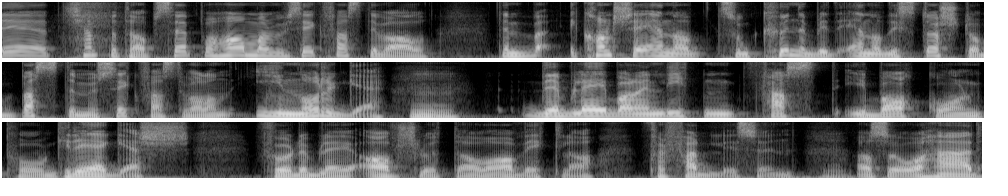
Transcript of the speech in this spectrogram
det er et kjempetap. Se på Hamar musikkfestival. Den, kanskje en av, som kunne blitt en av de største og beste musikkfestivalene i Norge. Mm. Det ble bare en liten fest i bakgården på Gregers før det ble avslutta og avvikla. Forferdelig synd. Mm. Altså, og her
